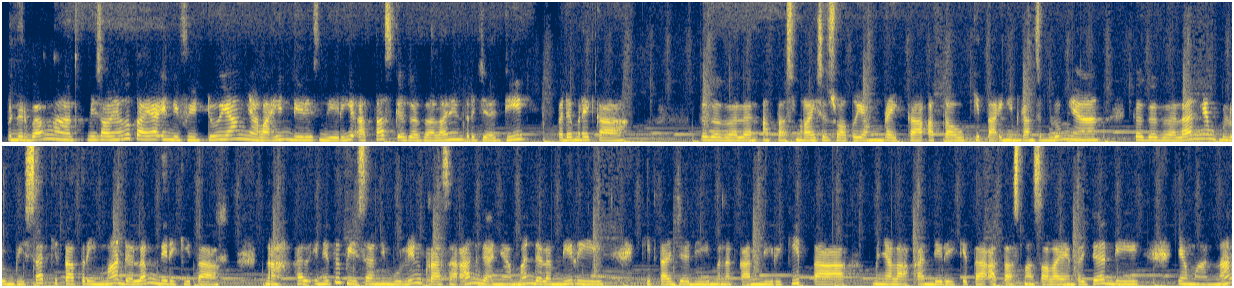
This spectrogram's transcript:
Bener banget, misalnya tuh kayak individu yang nyalahin diri sendiri atas kegagalan yang terjadi pada mereka. Kegagalan atas meraih sesuatu yang mereka atau kita inginkan sebelumnya, kegagalan yang belum bisa kita terima dalam diri kita. Nah, hal ini tuh bisa nimbulin perasaan gak nyaman dalam diri. Kita jadi menekan diri kita, menyalahkan diri kita atas masalah yang terjadi, yang mana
